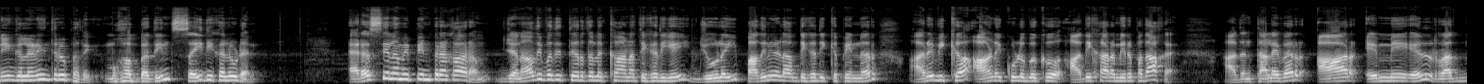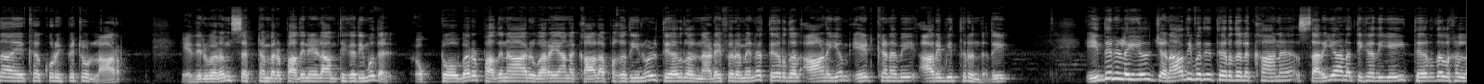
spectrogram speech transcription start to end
நீங்கள் இணைந்திருப்பது முஹப்பதின் செய்திகளுடன். அரசியலமைப்பின் பிரகாரம் ஜனாதிபதி தேர்தலுக்கான திகதியை ஜூலை பதினேழாம் திகதிக்கு பின்னர் அறிவிக்க ஆணைக்குழுவுக்கு அதிகாரம் இருப்பதாக அதன் தலைவர் ஆர் எம்ஏஎல் ரத்நாயக்க குறிப்பிட்டுள்ளார். எதிர்வரும் செப்டம்பர் பதினேழாம் திகதி முதல் அக்டோபர் பதினாறு வரையான காலப்பகுதியினுள் தேர்தல் நடைபெறும் என தேர்தல் ஆணையம் ஏற்கனவே அறிவித்திருந்தது. இந்த நிலையில் ஜனாதிபதி தேர்தலுக்கான சரியான திகதியை தேர்தல்கள்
